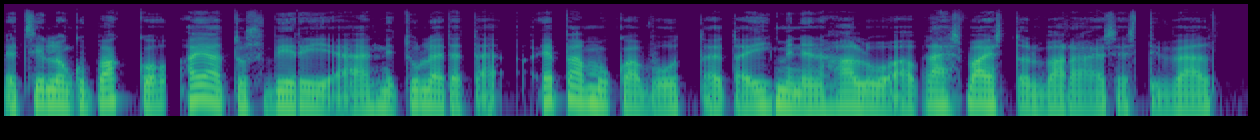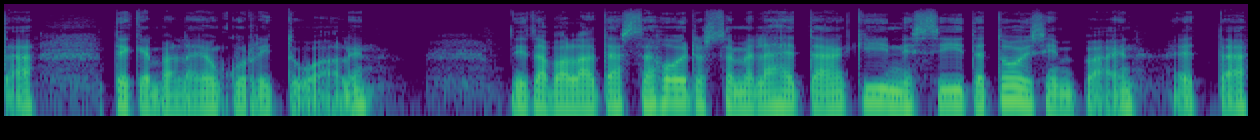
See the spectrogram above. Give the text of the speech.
Et silloin kun pakko ajatus virjää, niin tulee tätä epämukavuutta, jota ihminen haluaa lähes vaistonvaraisesti välttää tekemällä jonkun rituaalin niin tavallaan tässä hoidossa me lähdetään kiinni siitä toisinpäin, että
